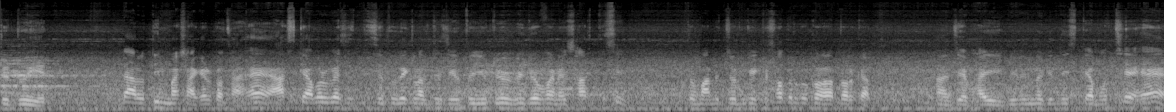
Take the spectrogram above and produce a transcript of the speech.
to do it এটা আরও তিন মাস আগের কথা। হ্যাঁ আজকে আবার মেসেজ দিচ্ছে তো দেখলাম যে যেহেতু ইউটিউবে ভিডিও মানে ছাড়তেছি। তো মানুষজনকে একটু সতর্ক করা দরকার। যে ভাই, বিভিন্ন কিন্তু স্ক্যাম হচ্ছে। হ্যাঁ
